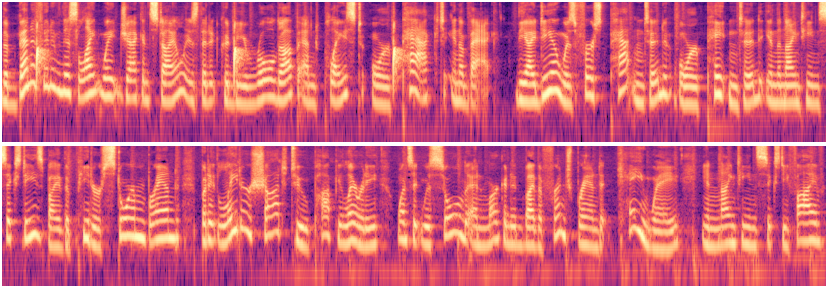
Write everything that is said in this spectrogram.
The benefit of this lightweight jacket style is that it could be rolled up and placed or packed in a bag. The idea was first patented, or patented, in the 1960s by the Peter Storm brand, but it later shot to popularity once it was sold and marketed by the French brand K-Way in 1965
